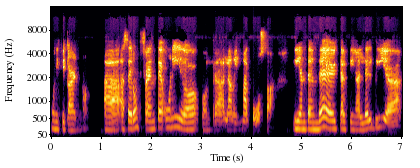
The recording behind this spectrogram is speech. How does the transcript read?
unificarnos, a hacer un frente unido contra la misma cosa y entender que al final del día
